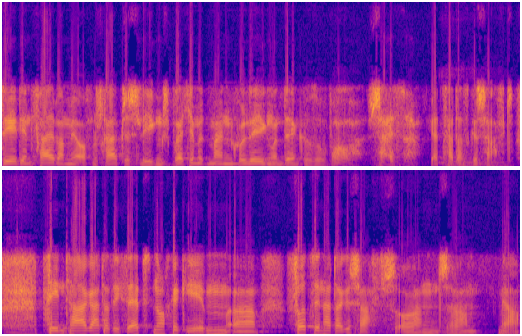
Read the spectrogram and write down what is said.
sehe den Fall bei mir auf dem Schreibtisch liegen, spreche mit meinen Kollegen und denke so, wow, scheiße, jetzt hat er es geschafft. Zehn Tage hat er sich selbst noch gegeben, äh, 14 hat er geschafft und ähm, ja,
